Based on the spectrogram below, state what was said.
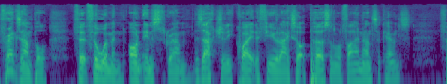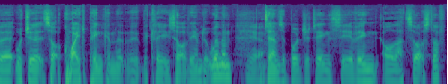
for example, for, for women on Instagram, there's actually quite a few like sort of personal finance accounts for which are sort of quite pink and they're, they're clearly sort of aimed at women Yeah. in terms of budgeting, saving, all that sort of stuff.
